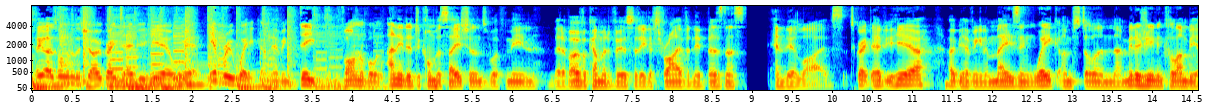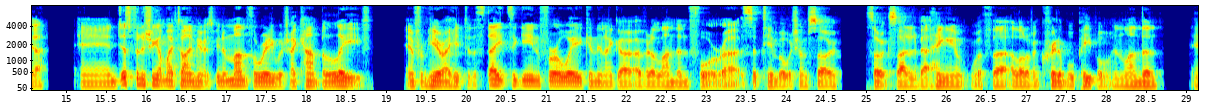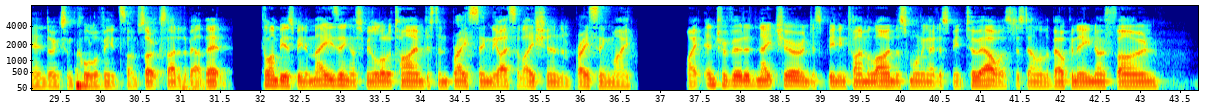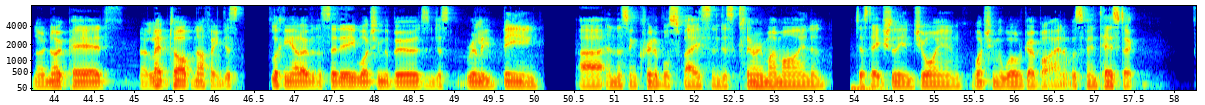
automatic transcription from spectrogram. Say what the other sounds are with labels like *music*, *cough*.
Hey guys, welcome to the show. Great to have you here. Where every week I'm having deep, vulnerable, and unedited conversations with men that have overcome adversity to thrive in their business and their lives. It's great to have you here. Hope you're having an amazing week. I'm still in uh, Medellin in Colombia and just finishing up my time here. It's been a month already, which I can't believe. And from here, I head to the States again for a week, and then I go over to London for uh, September, which I'm so, so excited about hanging with uh, a lot of incredible people in London and doing some cool events. So I'm so excited about that. Colombia's been amazing. I've spent a lot of time just embracing the isolation, embracing my my introverted nature and just spending time alone. This morning I just spent two hours just down on the balcony, no phone, no notepad, no laptop, nothing. Just looking out over the city, watching the birds, and just really being uh, in this incredible space and just clearing my mind and just actually enjoying watching the world go by. And it was fantastic.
